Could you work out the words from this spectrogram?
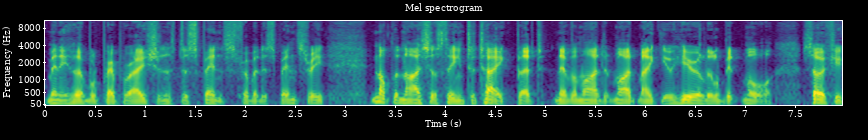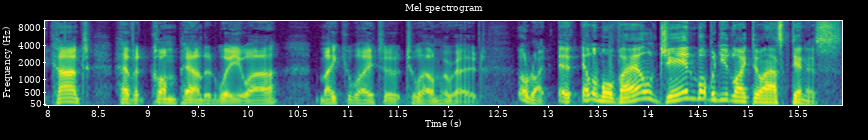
many herbal preparations dispensed from a dispensary not the nicest thing to take but never mind it might make you hear a little bit more. So if you can't have it compounded where you are make your way to, to alma road All right. At Elermore Vale, Jan, what would you like to ask Dennis?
